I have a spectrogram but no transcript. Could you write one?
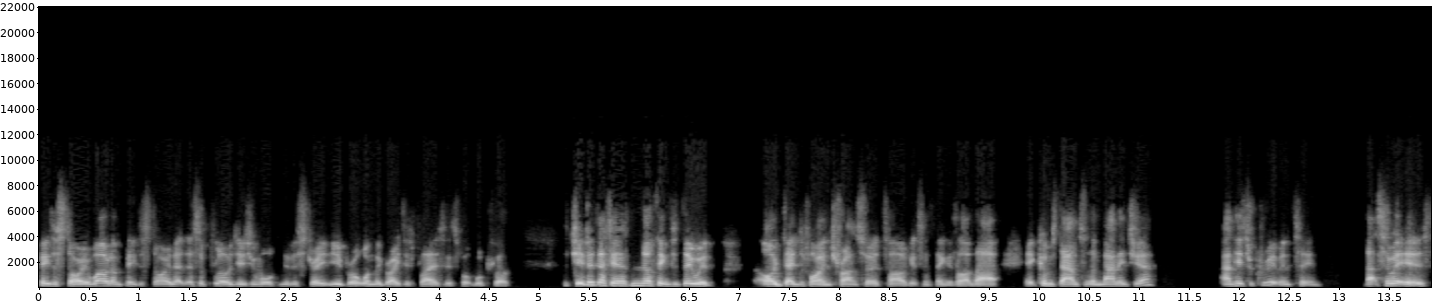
Peter Storrie, well done, Peter Storrie. Let, us applaud you as you walk into the street. You brought one of the greatest players in this football club. The chief executive has nothing to do with identifying transfer targets and things like that. It comes down to the manager and his recruitment team. That's who it is.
